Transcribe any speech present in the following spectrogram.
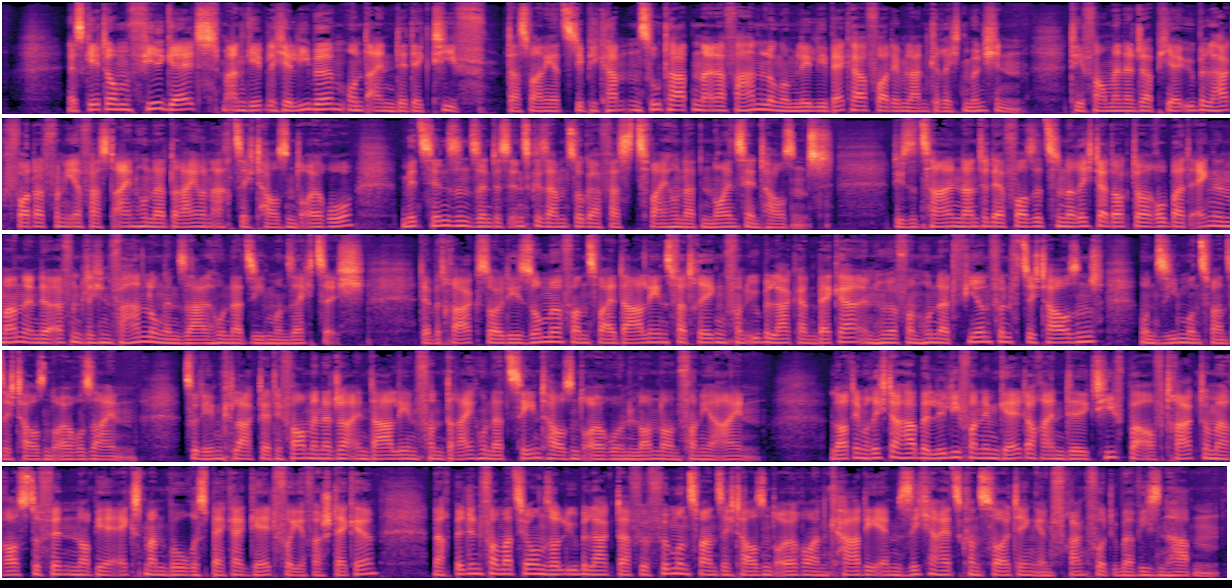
Es geht um viel Geld, angebliche Liebe und einen Detektiv. Das waren jetzt die pikanten Zutaten einer Verhandlung um Lilly Becker vor dem Landgericht München. TV-Manager Pierre Übelhack fordert von ihr fast 183.000 Euro. Mit Zinsen sind es insgesamt sogar fast 219.000. Diese Zahlen nannte der Vorsitzende Richter Dr. Robert Engelmann in der öffentlichen Verhandlung in Saal 167. Der Betrag soll die Summe von zwei Darlehensverträgen von Übelhack an Becker in Höhe von 154.000 und 27.000 Euro sein. Zudem klagt der TV-Manager ein Darlehen von 310.000 Euro in London von ihr ein. Laut dem Richter habe Lilly von dem Geld auch einen Detektiv beauftragt, um herauszufinden, ob ihr Ex-Mann Boris Becker Geld vor ihr verstecke. Nach Bildinformationen soll Übelag dafür 25.000 Euro an KDM Sicherheitsconsulting in Frankfurt überwiesen haben.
